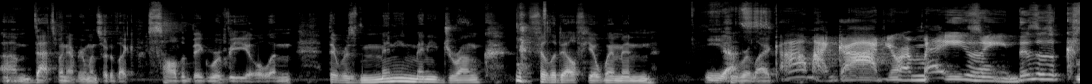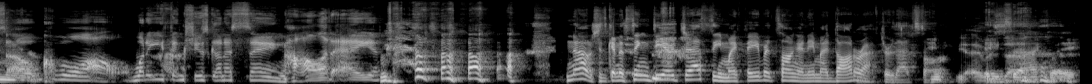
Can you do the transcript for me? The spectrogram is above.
um, that's when everyone sort of like saw the big reveal. And there was many many drunk Philadelphia women Yes, who were like, "Oh my god, you're amazing! This is so Yeah. cool. What do you think she's gonna sing? Holiday?" no, she's going to sing Dear Jessie, my favorite song. I named my daughter after that song. yeah, it was. Uh, exactly,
